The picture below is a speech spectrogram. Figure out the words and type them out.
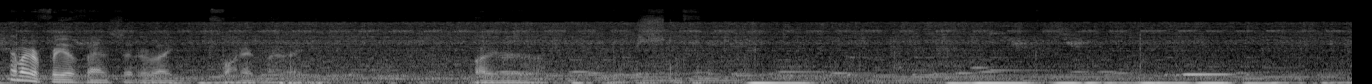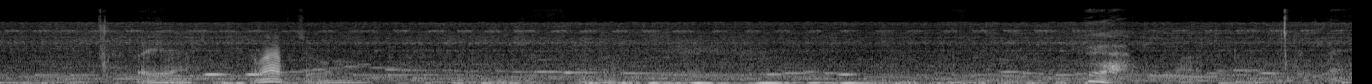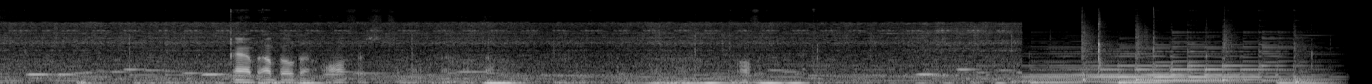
There might free events that are like funded by like uh, But yeah, I'm gonna have to. Yeah. I, I built an office. Office.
